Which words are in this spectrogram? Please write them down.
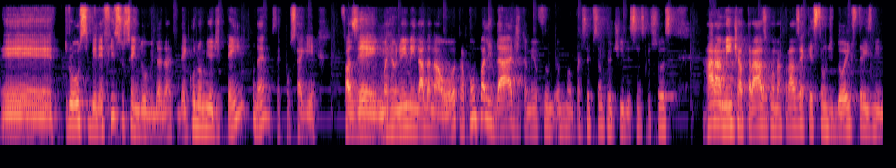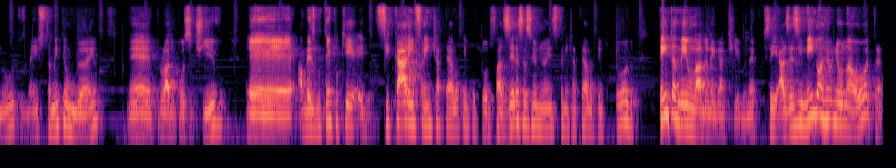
é, trouxe benefícios, sem dúvida, da, da, economia de tempo, né? Você consegue fazer uma reunião emendada na outra. A pontualidade também foi uma percepção que eu tive, assim, as pessoas raramente atrasam, quando atrasam é questão de dois, três minutos, né? Isso também tem um ganho, né, para o lado positivo. É, ao mesmo tempo que ficar em frente à tela o tempo todo, fazer essas reuniões em frente à tela o tempo todo, tem também um lado negativo, né? Porque você, às vezes emenda uma reunião na outra,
